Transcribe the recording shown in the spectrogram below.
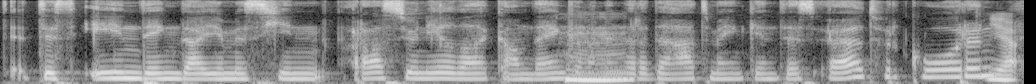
het is één ding dat je misschien rationeel wel kan denken van inderdaad, mijn kind is uitverkoren. Ja.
